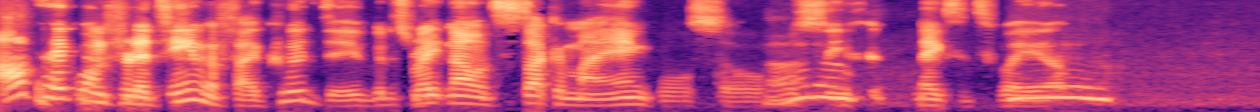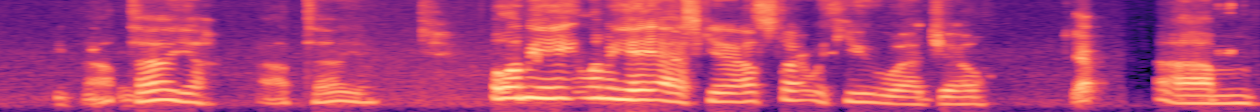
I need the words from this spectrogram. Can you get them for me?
I'll take one for the team if I could, Dave. But it's right now it's stuck in my ankle, so we'll see if it makes its way yeah. up. I'll tell you. I'll tell you. Well, let me let me ask you. I'll start with you, uh, Joe. Yep. Um,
